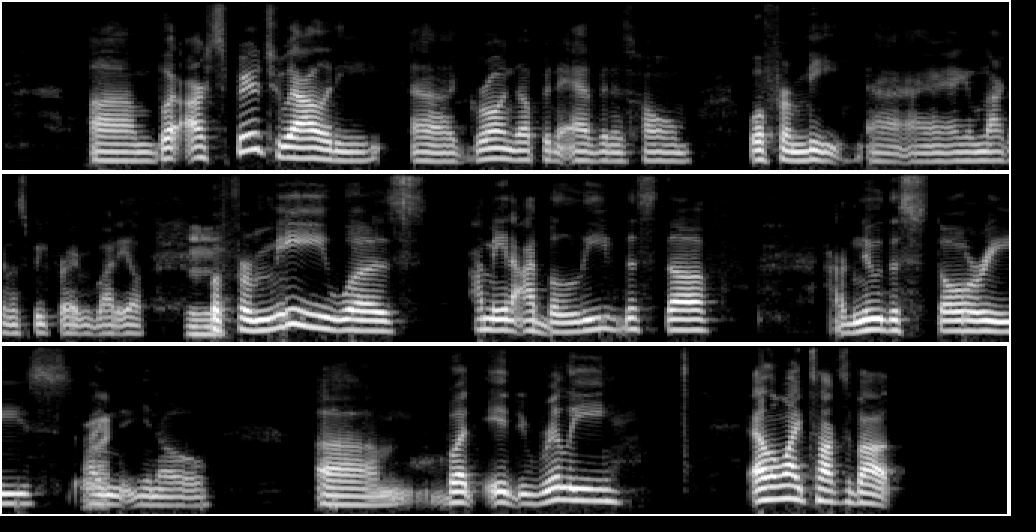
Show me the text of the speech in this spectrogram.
Um, but our spirituality, uh, growing up in an Adventist home, well, for me, uh, I, I am not going to speak for everybody else, Mhm. but for me was I mean, I believed the stuff. I knew the stories. I, Right. kn- you know, um, but it really, Ellen White talks about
